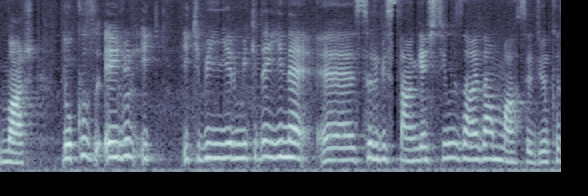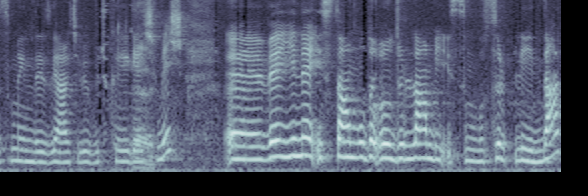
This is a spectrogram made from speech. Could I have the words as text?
var. 9 Eylül ik- 2022'de yine e, Sırbistan geçtiğimiz aydan bahsediyor. Kasım ayındayız gerçi bir buçuk ayı geçmiş. E, ve yine İstanbul'da öldürülen bir isim bu Sırp lider.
